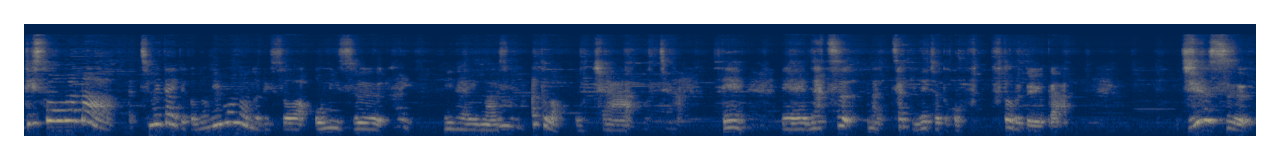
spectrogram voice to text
理想はまあ冷たいというか飲み物の理想はお水になります。うん。あとはお茶。お茶。で、えー夏、まあ、さっきねちょっとこうふ太るというかジュース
